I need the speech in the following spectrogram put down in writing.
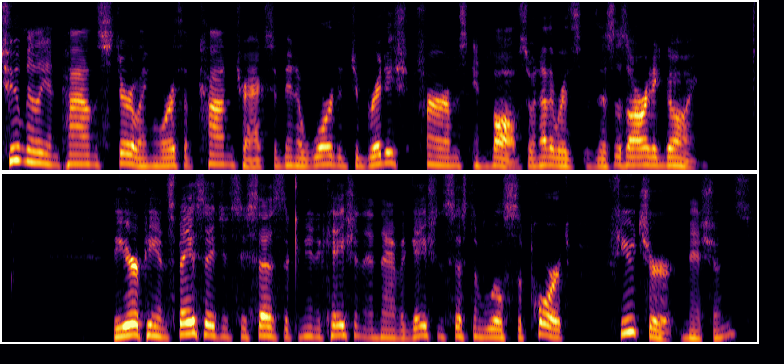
2 million pounds sterling worth of contracts have been awarded to British firms involved. So, in other words, this is already going. The European Space Agency says the communication and navigation system will support future missions.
